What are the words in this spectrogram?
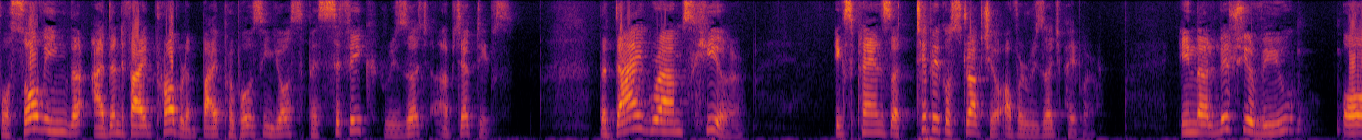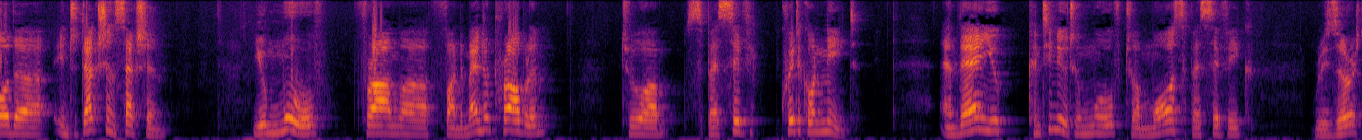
for solving the identified problem by proposing your specific research objectives. The diagrams here explains the typical structure of a research paper. In the literature review or the introduction section, you move from a fundamental problem to a specific critical need, and then you continue to move to a more specific research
